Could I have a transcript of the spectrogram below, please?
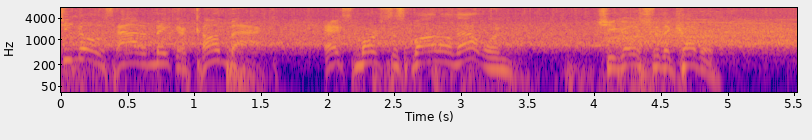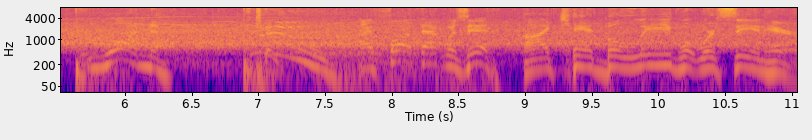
She knows how to make a comeback. X marks the spot on that one. She goes for the cover. One, two. I thought that was it. I can't believe what we're seeing here.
